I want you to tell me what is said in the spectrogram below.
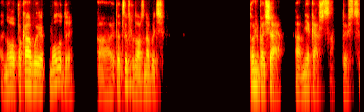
Но пока вы молоды, а, эта цифра должна быть довольно большая, а, мне кажется. То есть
